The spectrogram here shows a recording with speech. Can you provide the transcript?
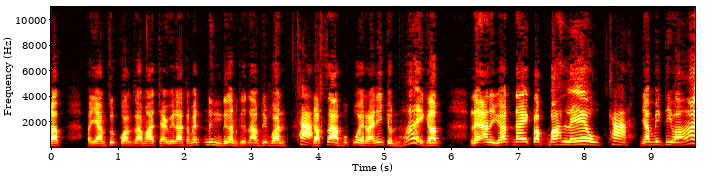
ครับ พยายามสุดความสามารถใช้เวลาสมัยหนึ่งเดือนคือ 30 วันค่ะรักษาผู้ป่วยรายนี้จนให้ครับ และอนุญาตได้กลับบ้านแล้วค่ะย้ำอีกทีว่าให้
